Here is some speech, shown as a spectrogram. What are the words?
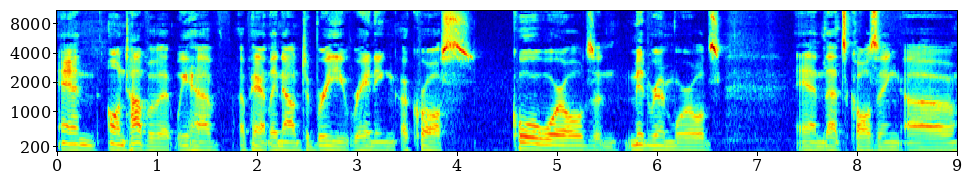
and on top of it we have apparently now debris raining across core worlds and mid-rim worlds and that's causing uh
